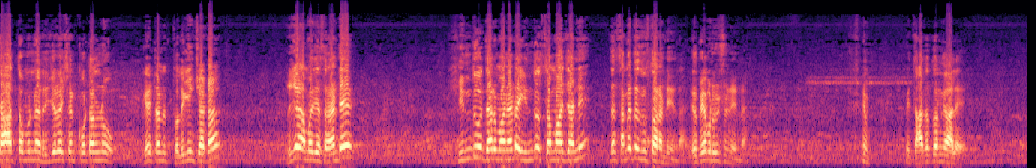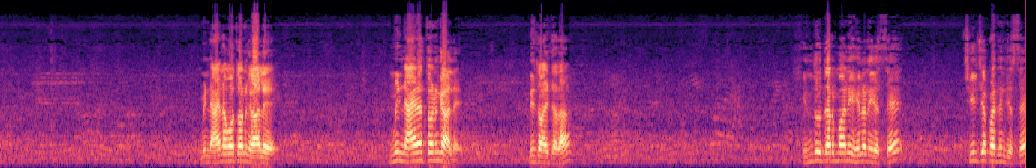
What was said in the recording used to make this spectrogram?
శాతం ఉన్న రిజర్వేషన్ కోటలను గేట్లను తొలగించాట రిజర్వ్ అమలు చేస్తారు? అంటే హిందూ ధర్మాన్ని అంటే హిందూ సమాజాన్ని దాని సంగతి చూస్తారండి నిన్న. పేపర్ చూసి నిన్న. మీ తాతతో కాలే. మీ నాయనమ్మతో కాలే. మీ నాయనతో కాలే. నీతో అవుతుందా హిందూ ధర్మాన్ని హేళన చేస్తే చీల్చే ప్రయత్నం చేస్తే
